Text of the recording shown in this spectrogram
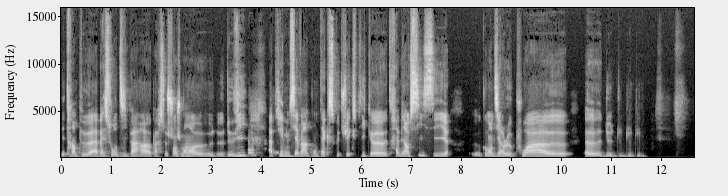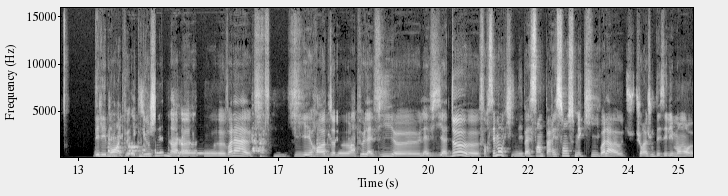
d'être un peu abasourdi par par ce changement euh, de, de, vie. Après, même s'il y avait un contexte que tu expliques euh, très bien aussi, c'est comment dire le poids euh, d'éléments un peu exogènes, euh, voilà, qui, érodent euh, un peu la vie, la vie à deux, forcément, qui n'est pas simple par essence, mais qui, voilà, tu, rajoutes des éléments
